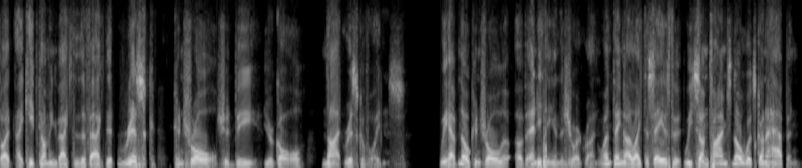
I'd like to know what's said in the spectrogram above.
But I keep coming back to the fact that risk control should be your goal, not risk avoidance. We have no control of anything in the short run. One thing I like to say is that we sometimes know what's going to happen,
